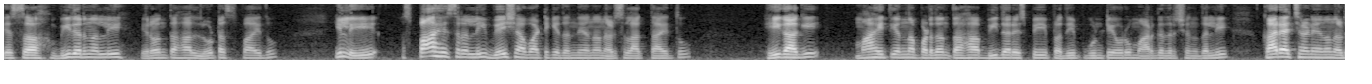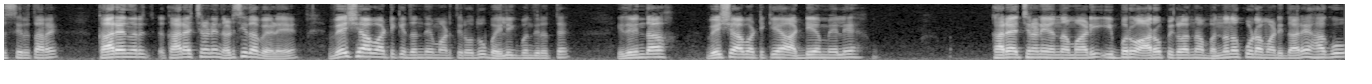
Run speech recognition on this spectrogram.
ಎಸ್ ಬೀದರ್ನಲ್ಲಿ ಇರುವಂತಹ ಲೋಟಸ್ ಸ್ಪಾ ಇದು. ಇಲ್ಲಿ ಸ್ಪಾ ಹೆಸರಲ್ಲಿ ವೇಶ್ಯಾವಾಟಿಕೆ ದಂಧೆಯನ್ನು ನಡೆಸಲಾಗ್ತಾ ಇತ್ತು. ಹೀಗಾಗಿ ಮಾಹಿತಿಯನ್ನು ಪಡೆದಂತಹ ಬೀದರ್ ಎಸ್ ಪಿ ಪ್ರದೀಪ್ ಗುಂಟಿಯವರು ಮಾರ್ಗದರ್ಶನದಲ್ಲಿ ಕಾರ್ಯಾಚರಣೆಯನ್ನು ನಡೆಸಿರ್ತಾರೆ. ಕಾರ್ಯ ಕಾರ್ಯಾಚರಣೆ ನಡೆಸಿದ ವೇಳೆ ವೇಶ್ಯಾವಾಟಿಕೆ ದಂಧೆ ಮಾಡ್ತಿರೋದು ಬಯಲಿಗೆ ಬಂದಿರುತ್ತೆ. ಇದರಿಂದ ವೇಶ್ಯಾವಾಟಿಕೆಯ ಅಡ್ಡಿಯ ಮೇಲೆ ಕಾರ್ಯಾಚರಣೆಯನ್ನ ಮಾಡಿ ಇಬ್ಬರು ಆರೋಪಿಗಳನ್ನ ಬಂಧನ ಕೂಡ ಮಾಡಿದ್ದಾರೆ ಹಾಗೂ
